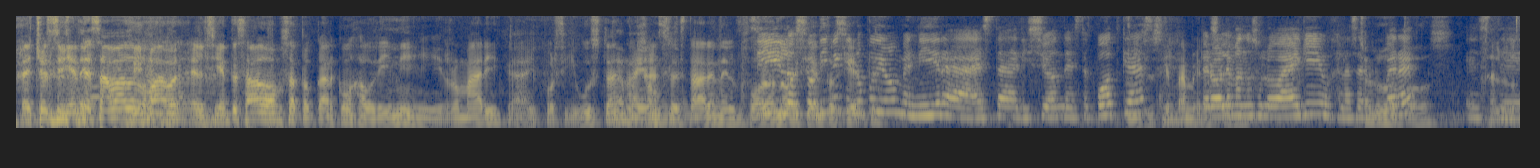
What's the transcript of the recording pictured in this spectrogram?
De hecho, el siguiente sábado, va- el siguiente sábado vamos a tocar con Jaudini y Romari, ahí por si gustan, Ah, pues, ahí vamos a estar en el foro Sí, los 907. que no pudieron venir a esta edición de este podcast. Eso Pero le mando un saludo a Eggy, ojalá se Saludos a recupere. todos. Este, Saludos.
